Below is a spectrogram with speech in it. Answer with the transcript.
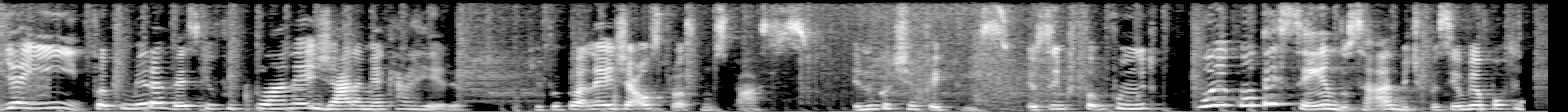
E aí foi a primeira vez que eu fui planejar a minha carreira. Que eu fui planejar os próximos passos. Eu nunca tinha feito isso. Eu sempre fui, fui muito. Fui acontecendo, sabe? Tipo assim, eu vi uma oportunidade.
